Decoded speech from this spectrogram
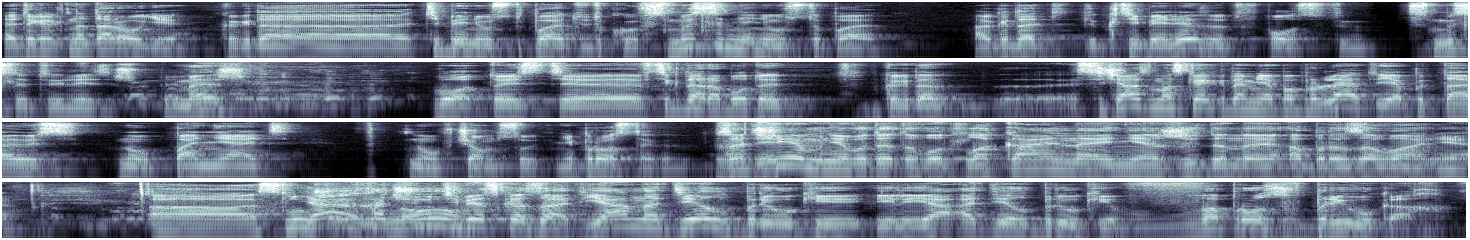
Это как на дороге, когда тебе не уступают, ты такой, в смысле мне не уступают? А когда к тебе лезут в полос, ты, в смысле ты лезешь? Понимаешь? Вот, то есть э, всегда работает, когда... э, Сейчас в Москве, когда меня поправляют, я пытаюсь, ну, понять, ну, в чем суть. Не просто... Зачем мне вот это вот локальное неожиданное образование? А, слушай, Я хочу ну- тебе сказать, я надел брюки или я одел брюки. Вопрос в брюках.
